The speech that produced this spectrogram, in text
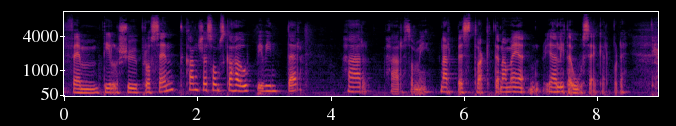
5 till 7 procent kanske som ska ha upp i vinter. Här, här som i Närpestrakterna, men jag, jag, är lite osäker på det. Ja.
